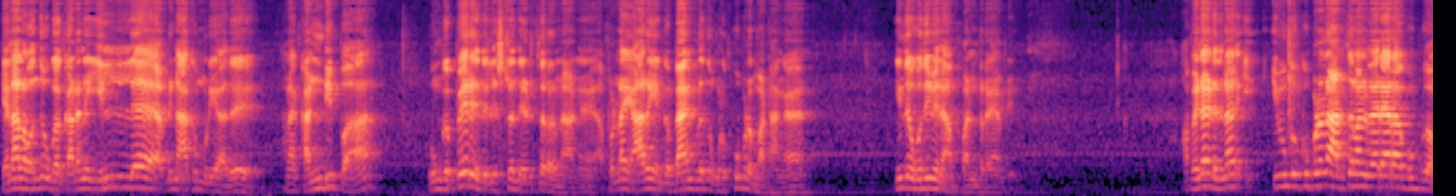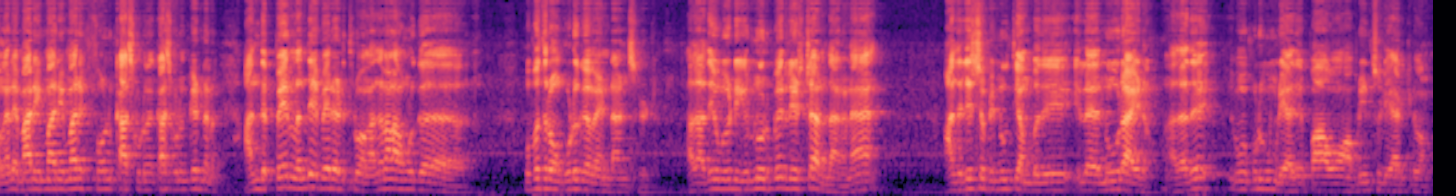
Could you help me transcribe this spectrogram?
என்னால் வந்து உங்கள் கடனை இல்லை அப்படின்னு ஆக்க முடியாது. ஆனால் கண்டிப்பாக உங்கள் பேர் இந்த லிஸ்ட்லேருந்து எடுத்துறேன் நான். அப்படின்னா யாரும் எங்கள் பேங்க்லேருந்து உங்களை கூப்பிட மாட்டாங்க. இந்த உதவி நான் பண்ணுறேன் அப்படின்னு. அப்போ என்ன ஆகிடுதுன்னா இவங்க கூப்பிடலாம் அடுத்த நாள் வேறு யாராவது கூப்பிடுவாங்க. இல்லை மாறி மாறி மாறி ஃபோன் காசு கொடுங்க காசு கொடுங்க கேட்டு அந்த பேர்லேருந்தே பேர் எடுத்துருவாங்க. அதனால் அவங்களுக்கு உபத்திரவம் கொடுக்க வேண்டாம்னு சொல்லிட்டு. அதாவது இவங்ககிட்ட இருநூறு பேர் லிஸ்ட்டாக இருந்தாங்கன்னா அந்த லிஸ்ட் அப்படி நூற்றி ஐம்பது இல்லை நூறு ஆகிடும் அதாவது இவங்க கொடுக்க முடியாது பாவம் அப்படின்னு சொல்லி இறக்கிடுவாங்க.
